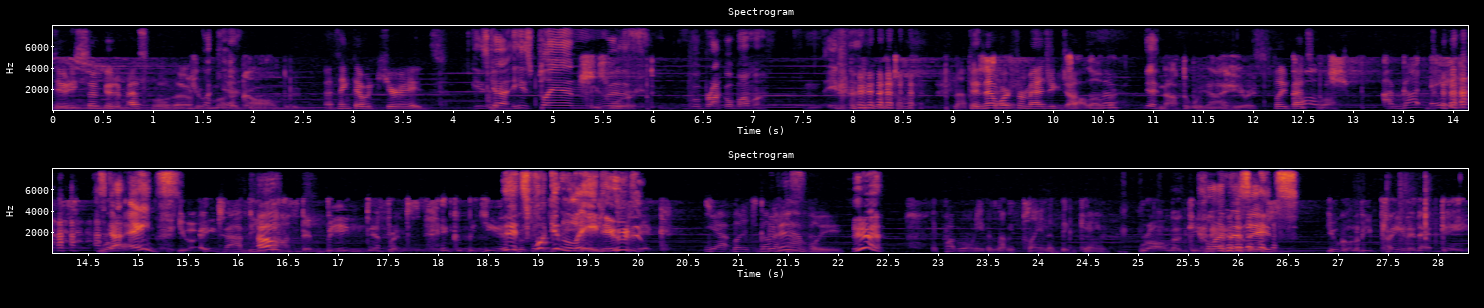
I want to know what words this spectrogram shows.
Dude, he's so good at basketball, though. Your mother yeah. called. I think that would cure AIDS. He's got. He's playing She's with, with Barack Obama in '89. Didn't that work for Magic Johnson, over. though? Not the way I hear it. Played basketball. Coach, I've got AIDS. he's got AIDS. You're HIV Oh. positive. Big difference. It could be years. It's fucking Lee, dude. sick. yeah, but it's gonna It is happen. Lee. Yeah. They probably won't even let me play in the big game. Wrong again. Clem has AIDS. You're gonna be playing in that game,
